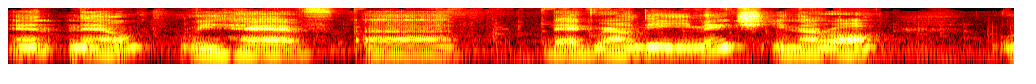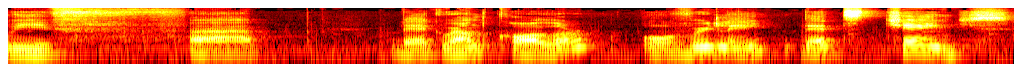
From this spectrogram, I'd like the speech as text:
And now we have a background image in a row with a background color overlay that changes.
